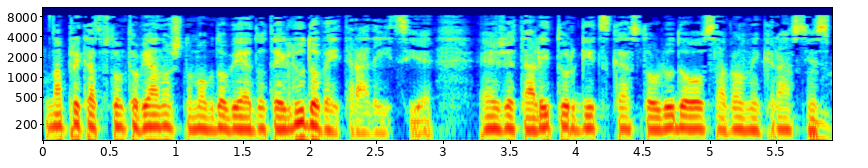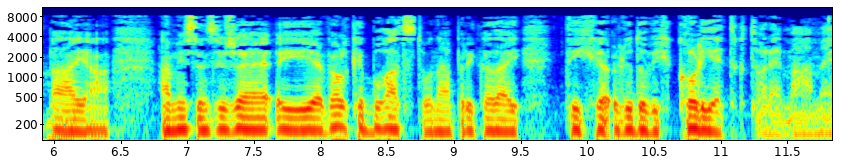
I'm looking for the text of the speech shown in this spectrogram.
napríklad v tomto vianočnom období aj do tej ľudovej tradície, že tá liturgická s tou ľudovou sa veľmi krásne mhm. spája a myslím si, že je veľké bohatstvo napríklad aj tých ľudových koliet, ktoré máme.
